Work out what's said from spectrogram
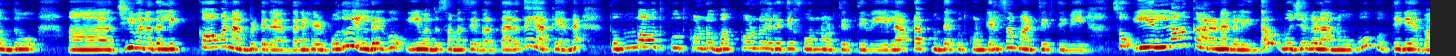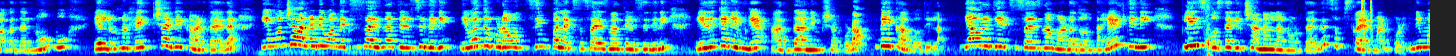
ಒಂದು ಜೀವನದಲ್ಲಿ ಕಾಮನ್ ಆಗಿಬಿಟ್ಟಿದೆ ಅಂತಲೇ ಹೇಳ್ಬೋದು. ಎಲ್ರಿಗೂ ಈ ಒಂದು ಸಮಸ್ಯೆ ಬರ್ತಾ ಇರುತ್ತೆ. ಯಾಕೆ ಅಂದರೆ ತುಂಬ ಹೊತ್ತು ಕೂತ್ಕೊಂಡು ಬಕ್ಕೊಂಡು ಈ ರೀತಿ ಫೋನ್ ನೋಡ್ತಿರ್ತೀವಿ ಲ್ಯಾಪ್ಟಾಪ್ ಮುಂದೆ ಕೂತ್ಕೊಂಡು ಕೆಲಸ ಮಾಡ್ತಿರ್ತೀವಿ. ಸೊ ಈ ಎಲ್ಲ ಕಾರಣಗಳಿಂದ ಭುಜಗಳ ನೋವು ಕುತ್ತಿಗೆ ಭಾಗದ ನೋವು ಎಲ್ರೂ ಹೆಚ್ಚಾಗಿ ಕಾಡ್ತಾ ಇದೆ. ಈ ಮುಂಚೆ ಆಲ್ರೆಡಿ ಒಂದು ಎಕ್ಸಸೈಸ್ನ ತಿಳಿಸಿದ್ದೀನಿ. ಇವತ್ತು ಕೂಡ ಒಂದು ಸಿಂಪಲ್ ಎಕ್ಸಸೈಸ್ನ ತಿಳಿಸಿದ್ದೀನಿ. ಇದಕ್ಕೆ ನಿಮಗೆ ಅರ್ಧ ನಿಮಿಷ ಕೂಡ ಬೇಕಾಗೋದಿಲ್ಲ ಯಾವ ರೀತಿ ಎಕ್ಸಸೈಸ್ನ ಮಾಡೋದು ಅಂತ ಹೇಳ್ತೀನಿ. ಪ್ಲೀಸ್ ಹೊಸದಾಗಿ ಚಾನಲ್ನ ನೋಡ್ತಾ ಇದ್ರೆ ಸಬ್ಸ್ಕ್ರೈಬ್ ಮಾಡ್ಕೊಳ್ಳಿ. ನಿಮ್ಮ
